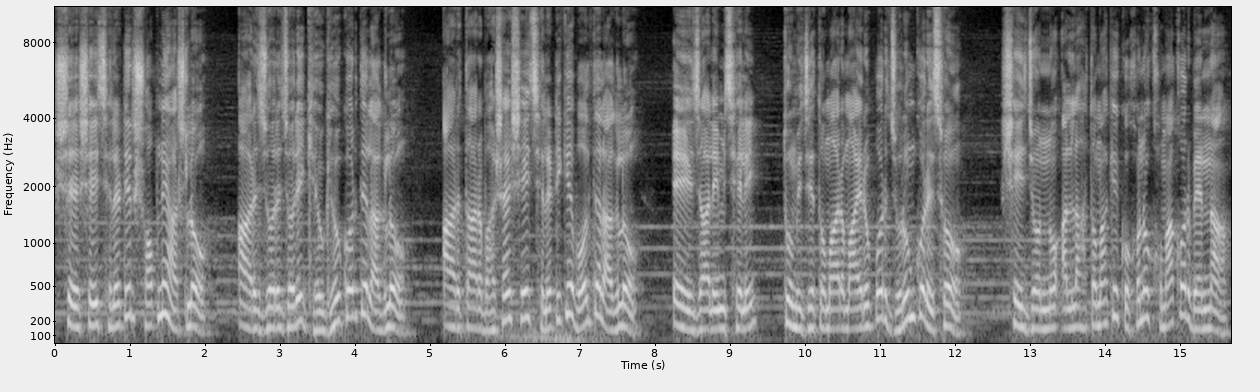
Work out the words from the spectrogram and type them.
সে সেই ছেলেটির স্বপ্নে আসলো আর জোরে জোরে ঘেউ ঘেউ করতে লাগল আর তার ভাষায় সেই ছেলেটিকে বলতে লাগল, এই জালিম ছেলে, তুমি যে তোমার মায়ের উপর জুলুম করেছ, সেই জন্য আল্লাহ তোমাকে কখনো ক্ষমা করবেন না।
